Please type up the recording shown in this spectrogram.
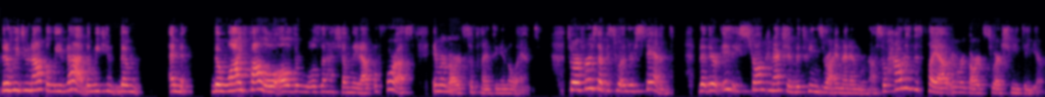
that if we do not believe that, then we can then and then why follow all of the rules that Hashem laid out before us in regards to planting in the land? So our first step is to understand that there is a strong connection between Zraim and Emunah. So how does this play out in regards to our Shemitah year?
